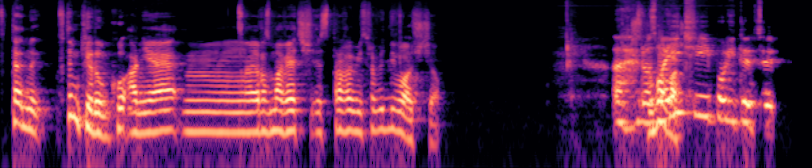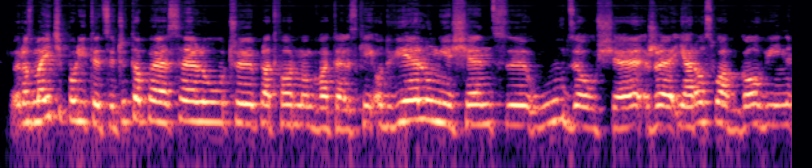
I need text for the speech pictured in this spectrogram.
w, ten, w tym kierunku, a nie mm, rozmawiać z Prawem i Sprawiedliwością. rozmaici politycy, rozmaici politycy, czy to PSL-u, czy Platformy Obywatelskiej, od wielu miesięcy łudzą się, że Jarosław Gowin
